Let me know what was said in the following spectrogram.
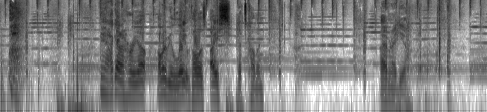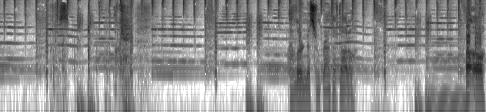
Man, I gotta hurry up. I'm gonna be late with all this ice that's coming. I have an idea. Okay. I learned this from Grand Theft Auto. Uh oh,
